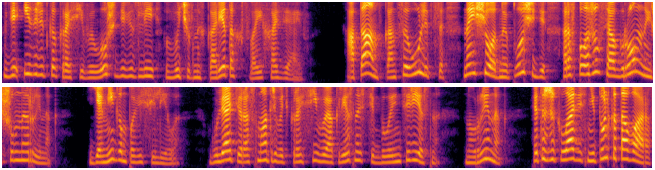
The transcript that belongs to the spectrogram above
где изредка красивые лошади везли в вычурных каретах своих хозяев. А там, в конце улицы, на еще одной площади расположился огромный шумный рынок. Я мигом повеселела. Гулять и рассматривать красивые окрестности было интересно, но рынок – это же кладезь не только товаров,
